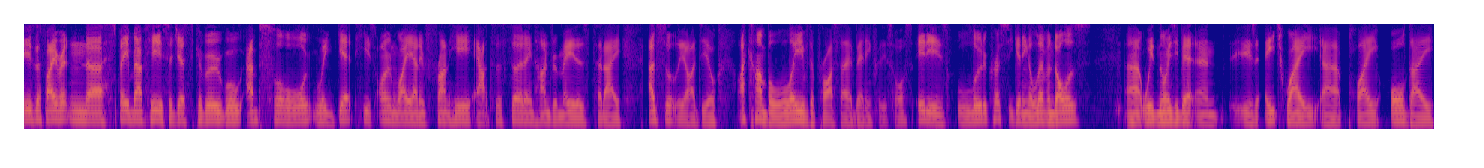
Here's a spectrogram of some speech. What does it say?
He's the favourite, and uh, speed map here suggests Kaboo will absolutely get his own way out in front here, out to the 1300 metres today. Absolutely ideal. I can't believe the price they are betting for this horse. It is ludicrous. You're getting $11 uh, with Noisy Bet, and it is each way uh, play all day.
